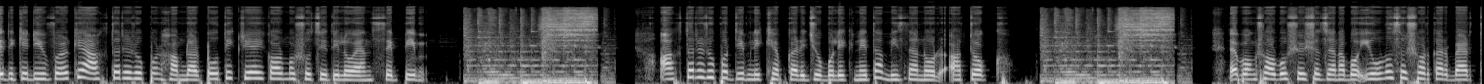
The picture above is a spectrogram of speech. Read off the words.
এদিকে নিউইয়র্কে আখতারের উপর হামলার প্রতিক্রিয়ায় কর্মসূচি দিল এনসিপি। আখতারের উপর ডিম নিক্ষেপকারী যুবলীগ নেতা মিজানুর আটক। এবং সর্বশেষে জানাব, ইউনুসের সরকার ব্যর্থ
